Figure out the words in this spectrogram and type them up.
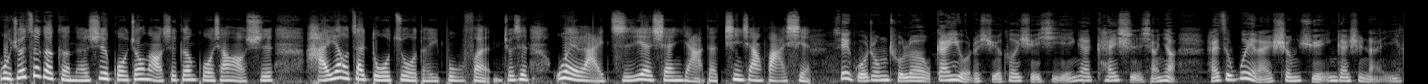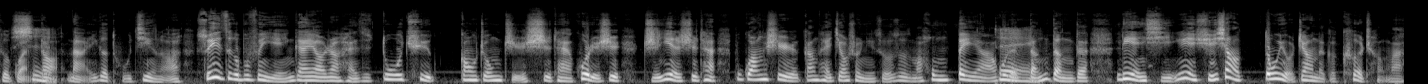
我觉得这个可能是国中老师跟国小老师还要再多做的一部分，就是未来职业生涯的现象发现。所以国中除了该有的学科学习，也应该开始想想孩子未来升学应该是哪一个管道、哪一个途径了啊。所以这个部分也应该要让孩子多去。高中职试探，或者是职业的试探，不光是刚才教授你所说什么烘焙啊，或者等等的练习，因为学校都有这样的个课程嘛，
